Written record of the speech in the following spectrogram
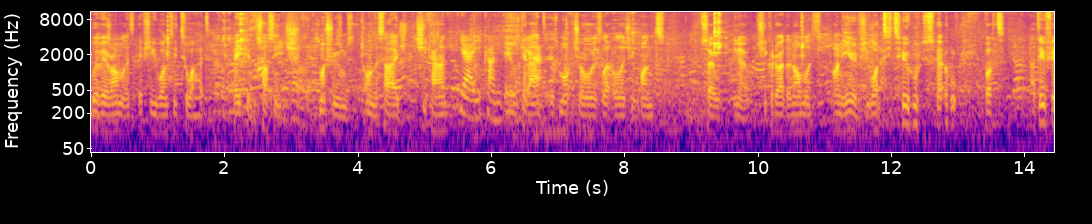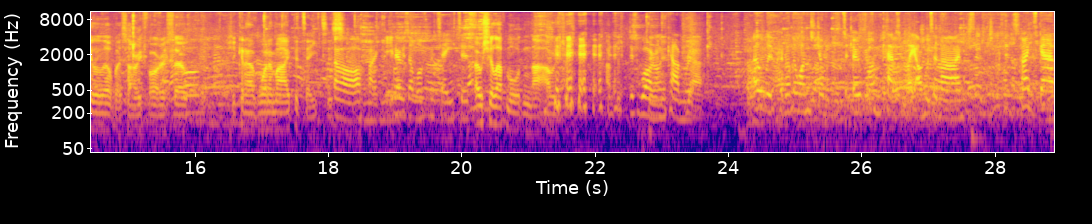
with her omelette, if she wanted to add bacon, sausage, mushrooms on the side, she can. Yeah, you can do. You can yeah. add as much or as little as you want. So you know she could have had an omelette on here if she wanted to. So, but I do feel a little bit sorry for her. So she can have one of my potatoes. Oh, thank you. He knows I love potatoes. Oh, she'll have more than that. I was just, I'm just, Just one on it. camera. Yeah. Oh, Luke, another one's jumped over from Kev's plate onto mine. Thanks, Kev.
